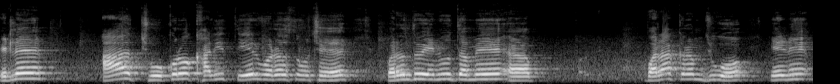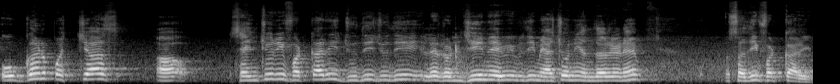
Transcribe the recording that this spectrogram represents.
એટલે આ છોકરો ખાલી તેર વર્ષનો છે, પરંતુ એનું તમે પરાક્રમ જુઓ કે એણે ઓગણપચાસ સેન્ચુરી ફટકારી, જુદી જુદી, એટલે રણજીને એવી બધી મેચોની અંદર એણે સદી ફટકારી.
